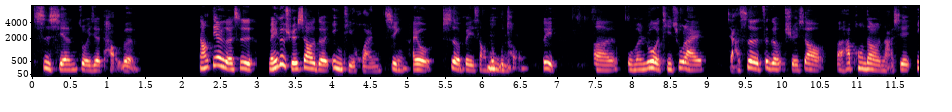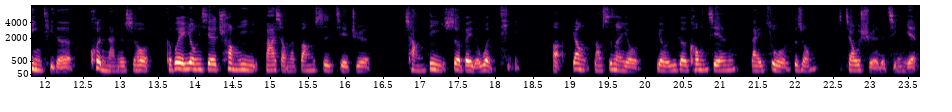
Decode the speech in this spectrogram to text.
事先做一些讨论。然后第二个是每一个学校的硬体环境还有设备上都不同，所以呃，我们如果提出来，假设这个学校呃他碰到了哪些硬体的困难的时候，可不可以用一些创意发想的方式解决场地设备的问题？啊，让老师们有有一个空间来做这种教学的经验。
